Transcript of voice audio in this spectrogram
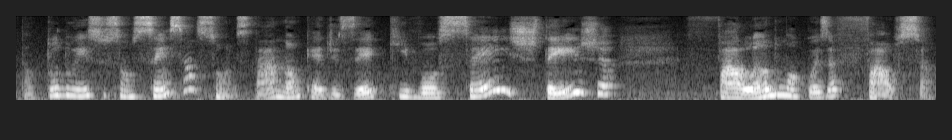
Então, tudo isso são sensações, tá? Não quer dizer que você esteja falando uma coisa falsa.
